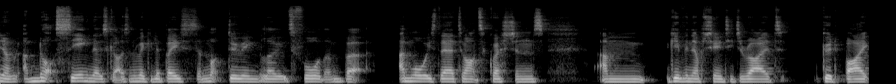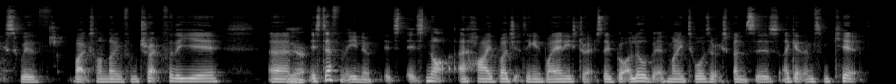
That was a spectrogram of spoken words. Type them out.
you know i'm not seeing those guys on a regular basis i'm not doing loads for them but i'm always there to answer questions i'm given the opportunity to ride good bikes with bikes on loan from trek for the year um, Yeah. it's definitely you know it's it's not a high budget thing by any stretch they've got a little bit of money towards their expenses i get them some kit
